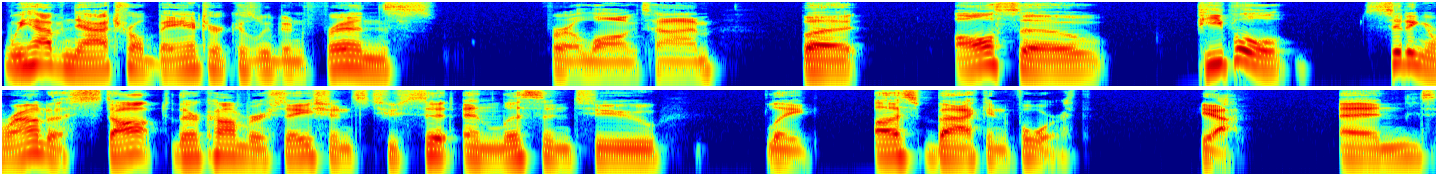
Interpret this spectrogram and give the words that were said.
we have natural banter because we've been friends for a long time. But also, people sitting around us stopped their conversations to sit and listen to like us back and forth. Yeah. And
